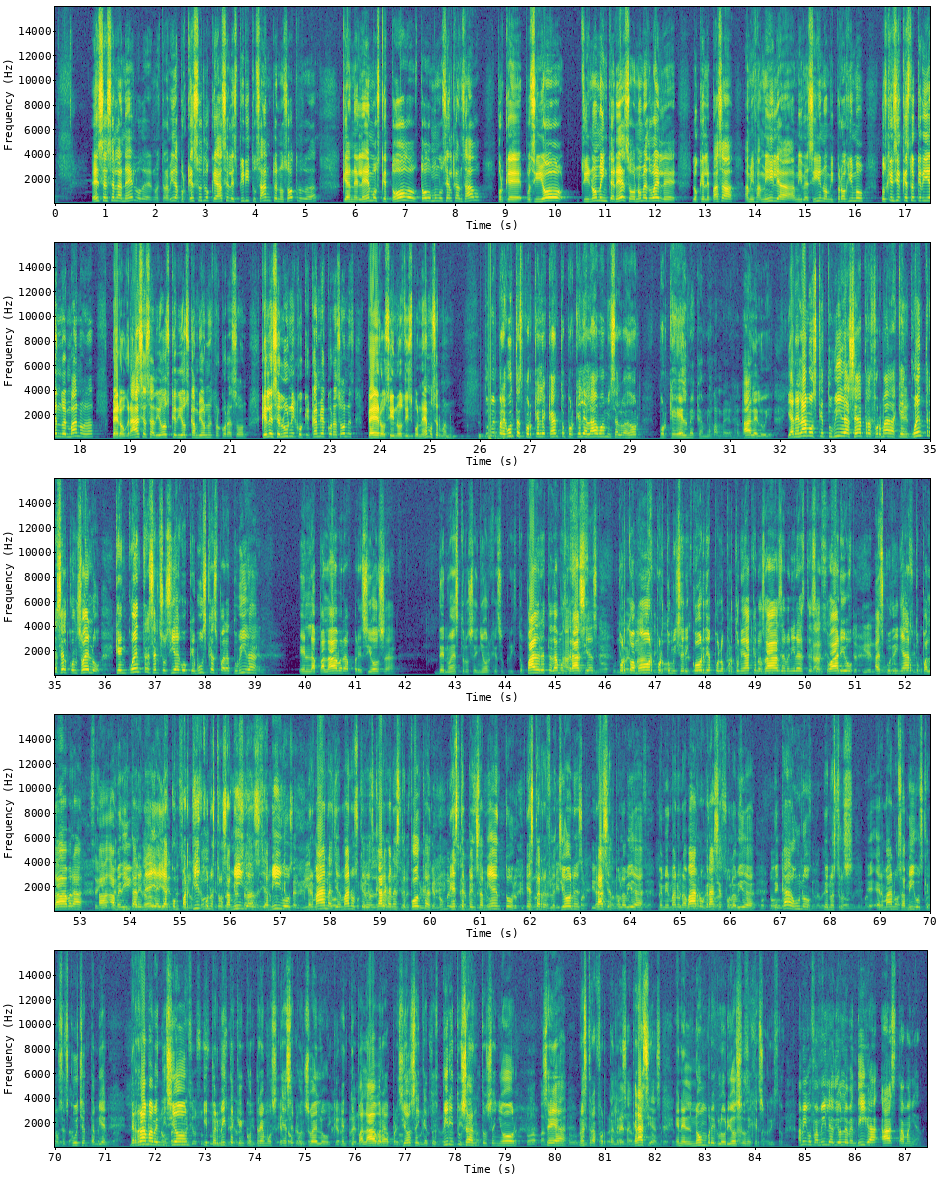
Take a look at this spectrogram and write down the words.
Ese es el anhelo de nuestra vida, porque eso es lo que hace el Espíritu Santo en nosotros, ¿verdad? Que anhelemos que todo, todo mundo sea alcanzado, porque pues si yo, si no me interesa o no me duele lo que le pasa a mi familia, a mi vecino, a mi prójimo, pues quiere decir que estoy creyendo en vano, ¿verdad? Pero gracias a Dios que Dios cambió nuestro corazón, que Él es el único que cambia corazones, pero si nos disponemos, hermano. Tú me preguntas por qué le canto, por qué le alabo a mi Salvador porque Él me cambió. aleluya. Y anhelamos que tu vida sea transformada, que encuentres el consuelo, que encuentres el sosiego que buscas para tu vida en la palabra preciosa de nuestro Señor Jesucristo. Padre, te damos gracias, Gracias, Señor, por tu amor, más, por Señor, tu por misericordia, este por la oportunidad que nos das de venir a este Gracias, santuario, a escudriñar tu palabra, Señor, a, meditar en ella y a compartir con nuestras usted amigas y amigos, permite, hermanas y hermanos que descargan este podcast, no este pensamiento, estas reflexiones. Gracias por la vida de mi hermano Navarro, gracias por la vida de cada uno de nuestros eh, hermanos, amigos que nos escuchan también. Derrama bendición y permite que encontremos ese consuelo en tu palabra preciosa y que tu Espíritu Santo, Señor, sea nuestra fortaleza. Gracias en el nombre glorioso de Jesucristo. Amigo, familia, Dios le bendiga. Hasta mañana.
